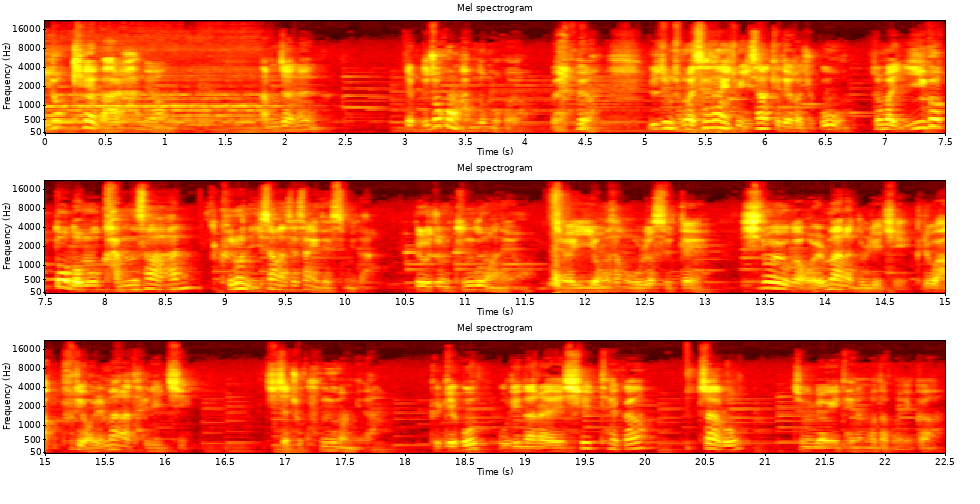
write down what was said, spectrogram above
이렇게 말하면 남자는 무조건 감동 먹어요. 왜냐면 요즘 정말 세상이 좀 이상하게 돼가지고 정말 이것도 너무 감사한 그런 이상한 세상이 됐습니다. 그리고 좀 궁금하네요. 제가 이 영상을 올렸을 때 실효율가 얼마나 눌릴지 그리고 악플이 얼마나 달릴지 진짜 좀 궁금합니다. 그게 곧 우리나라의 실태가 숫자로 증명이 되는 거다 보니까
